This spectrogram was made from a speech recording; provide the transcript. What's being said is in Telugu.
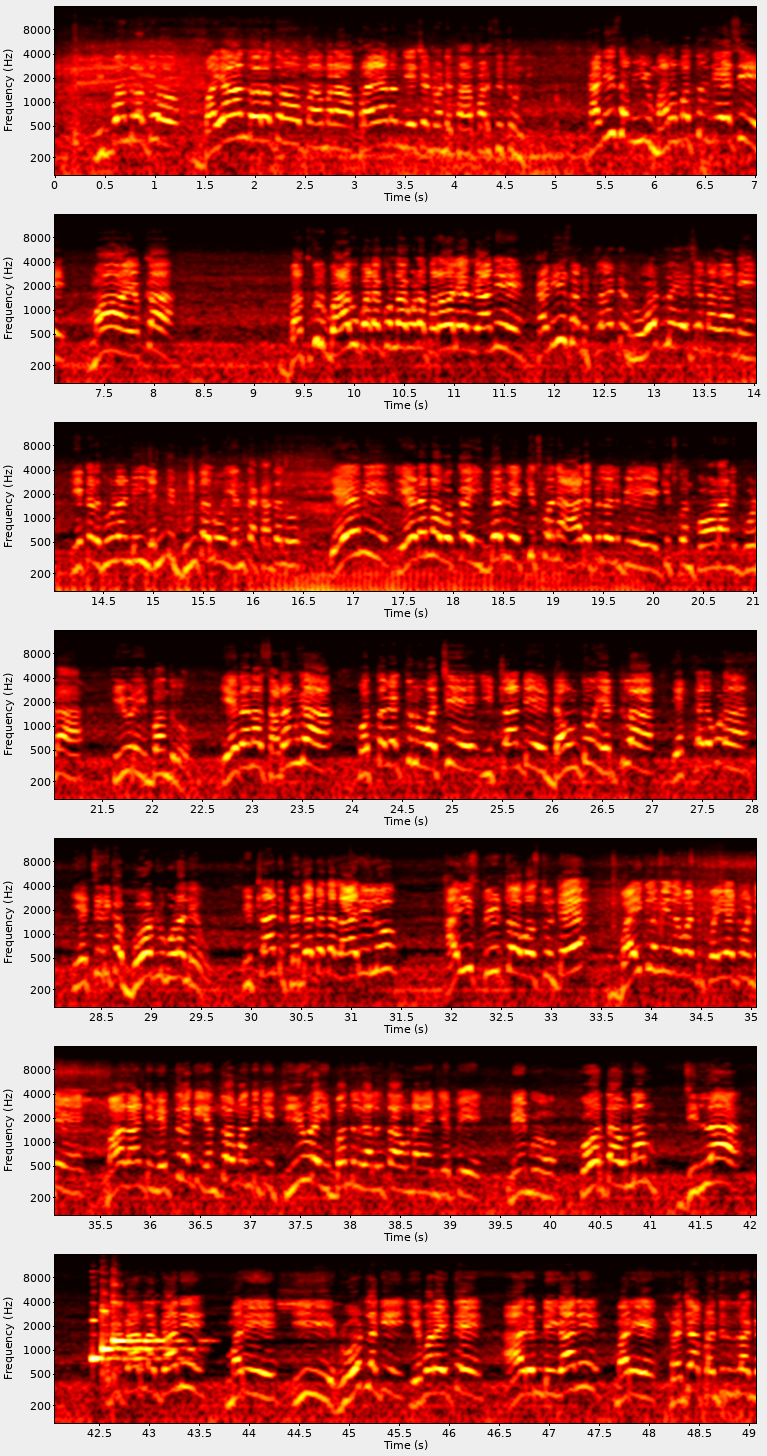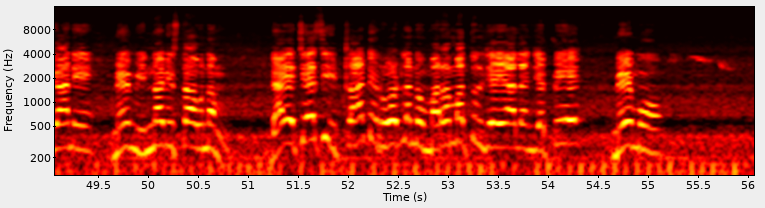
ఇబ్బందులతో భయాందోళనతో మన ప్రయాణం చేసేటువంటి ప- పరిస్థితి ఉంది. కనీసం ఈ మరమ్మతులు చేసి మా యొక్క బతుకులు బాగుపడకుండా కూడా పర్వాలేదు కానీ కనీసం ఇట్లాంటి రోడ్లు వేసినా కానీ ఇక్కడ చూడండి ఎన్ని గుంతలు ఎంత కథలు ఏమి ఏడన్నా ఒక్క ఇద్దరిని ఎక్కించుకొని ఆడపిల్లల్ని ఎక్కించుకొని పోవడానికి కూడా తీవ్ర ఇబ్బందులు. ఏదైనా సడన్గా కొత్త వ్యక్తులు వచ్చి ఇట్లాంటి డౌన్ టు ఎర్త్ల ఎక్కడ కూడా హెచ్చరిక బోర్డులు కూడా లేవు. ఇట్లాంటి పెద్ద పెద్ద లారీలు హై స్పీడ్తో వస్తుంటే బైకుల మీద పట్టి పోయేటువంటి మా లాంటి వ్యక్తులకి ఎంతోమందికి తీవ్ర ఇబ్బందులు కలుగుతూ ఉన్నాయని చెప్పి మేము కోరుతా ఉన్నాం. జిల్లా అధికారులకు కానీ మరి ఈ రోడ్లకి ఎవరైతే ఆర్ఎండి కానీ మరి ప్రజాప్రతినిధులకు కానీ మేము విన్నవిస్తూ ఉన్నాం. దయచేసి ఇట్లాంటి రోడ్లను మరమ్మతులు చేయాలని చెప్పి మేము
